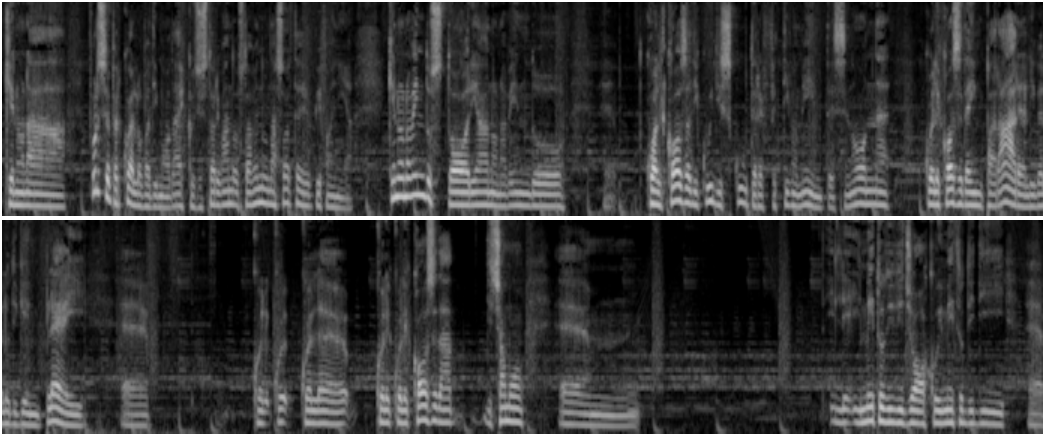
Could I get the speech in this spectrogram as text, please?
che non ha... Forse per quello va di moda, ecco, ci sto arrivando, sto avendo una sorta di epifania, che non avendo storia, non avendo eh, qualcosa di cui discutere effettivamente, se non quelle cose da imparare a livello di gameplay, eh, quel, quel, quel, quelle, quelle, cose da diciamo ehm, i, i, metodi di gioco, i metodi di, eh,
